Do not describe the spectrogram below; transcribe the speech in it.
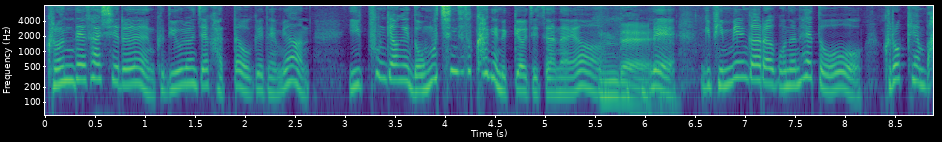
그런데 사실은 그 뉴올리언즈에 갔다 오게 되면 이 풍경이 너무 친숙하게 느껴지잖아요. 음, 네. 네. 이게 빈민가라고는 해도 그렇게 막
